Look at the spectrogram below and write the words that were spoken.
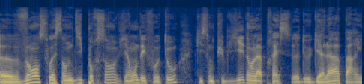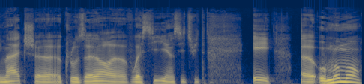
vend 70% environ des photos qui sont publiées dans la presse de Gala, Paris Match, Closer, Voici et ainsi de suite. Et au moment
